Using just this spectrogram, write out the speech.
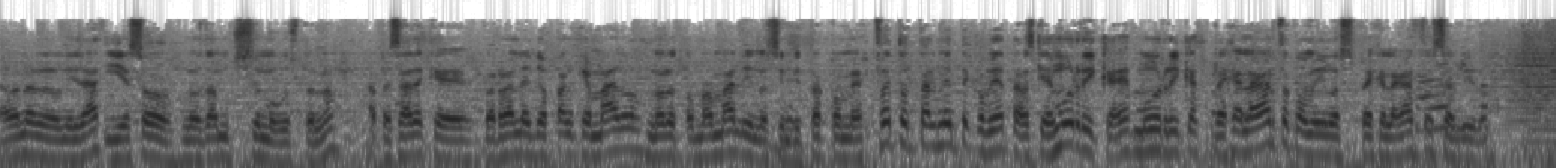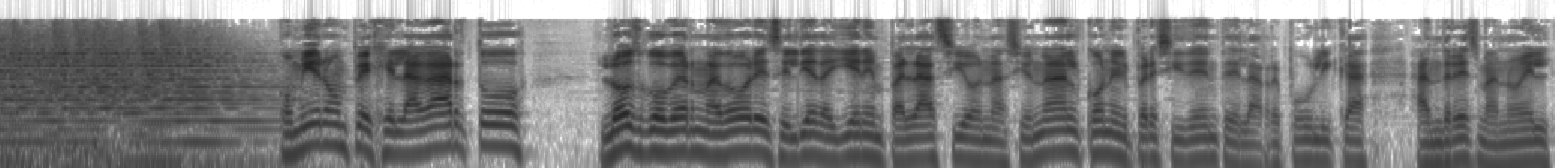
abonan la unidad y eso nos da muchísimo gusto, ¿no? A pesar de que Corral le dio pan quemado, no lo tomó mal y nos invitó a comer. Fue totalmente comida tabasqueña, muy rica, ¿eh? Muy rica. Lagarto comimos, peje lagarto servido. Comieron peje lagarto los gobernadores el día de ayer en Palacio Nacional con el presidente de la República, Andrés Manuel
